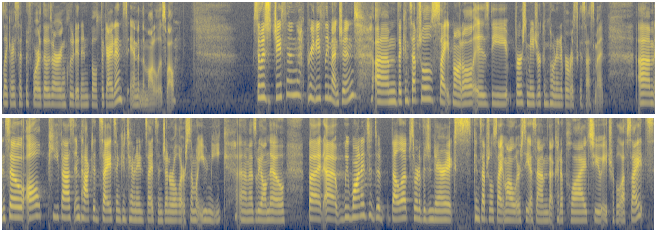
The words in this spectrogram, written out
like I said before, those are included in both the guidance and in the model as well. So as Jason previously mentioned, um, the conceptual site model is the first major component of a risk assessment. Um, and so all PFAS impacted sites and contaminated sites in general are somewhat unique, um, as we all know. But uh, we wanted to develop sort of a generic conceptual site model or CSM that could apply to AFFF sites.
